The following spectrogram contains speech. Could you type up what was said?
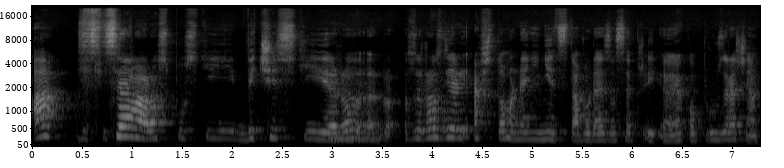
a zcela rozpustí, vyčistí, mm. roz, rozdělí, až z toho není nic. Ta voda je zase při, jako průzračná.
